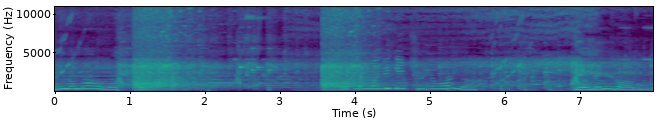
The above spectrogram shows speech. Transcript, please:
Anamı ağlattı. Kafama bir geçirdi var ya. Görmeniz lazımdı.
